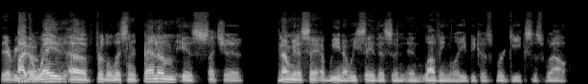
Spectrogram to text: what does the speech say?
there by go. the way, uh, for the listener, Behnam is such a, and I'm going to say, you know, we say this in, in lovingly because we're geeks as well.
